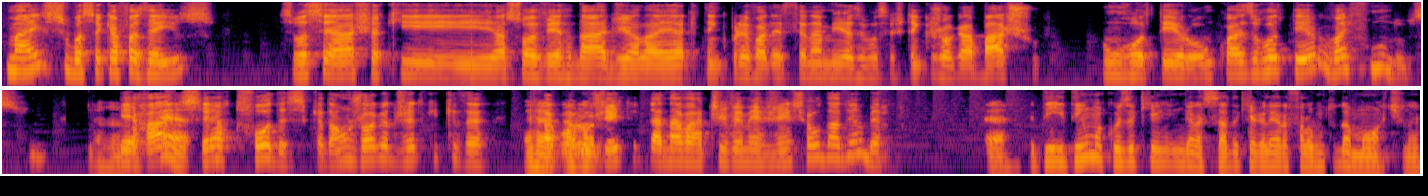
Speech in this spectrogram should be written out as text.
Mas se você quer fazer isso, se você acha que a sua verdade ela é a que tem que prevalecer na mesa e vocês têm que jogar abaixo um roteiro ou um quase roteiro, vai fundo. Uhum. Errado, é. certo, foda-se. Cada um joga do jeito que quiser. É, agora, agora, o jeito da narrativa emergente é o dado em aberto. É, e tem, tem uma coisa que é engraçada que a galera fala muito da morte, né?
